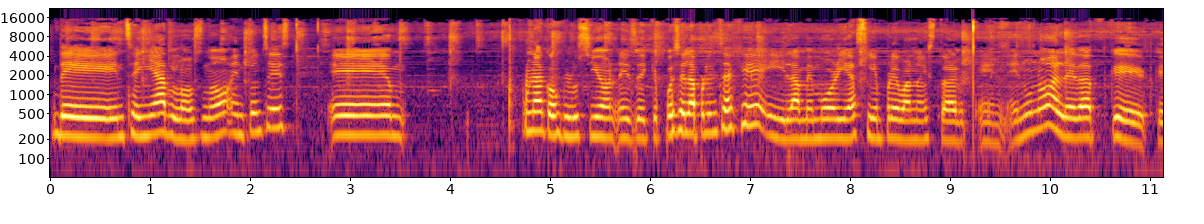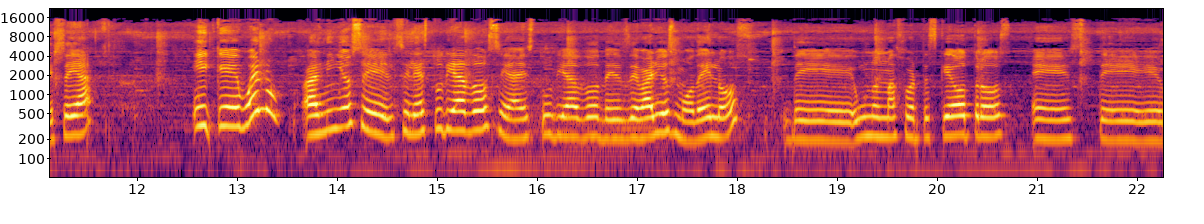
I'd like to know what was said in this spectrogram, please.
de enseñarlos, ¿no? Entonces, em, una conclusión es de que pues el aprendizaje y la memoria siempre van a estar en, en uno a la edad que, que sea y que bueno, al niño se, se, le ha estudiado, se ha estudiado desde varios modelos, de unos más fuertes que otros, este,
